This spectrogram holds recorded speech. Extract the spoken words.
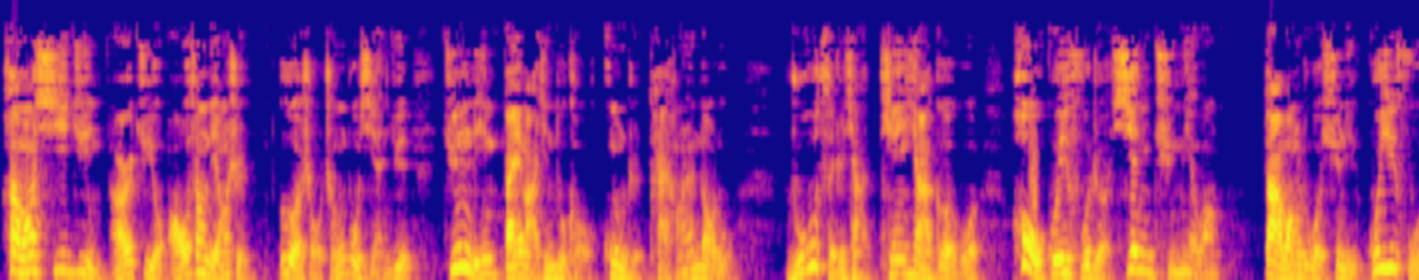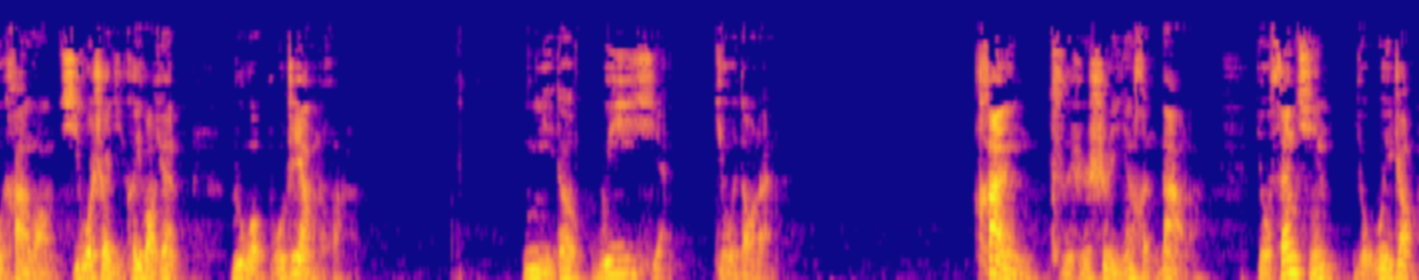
汉王西进，而具有敖仓粮食，扼守城部险峻，君临白马津渡口，控制太行山道路。如此之下，天下各国后归服者先取灭亡。大王如果顺利归附汉王，齐国社稷可以保全；如果不这样的话，你的危险就会到来。汉此时势力已经很大了，有三秦，有魏赵，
